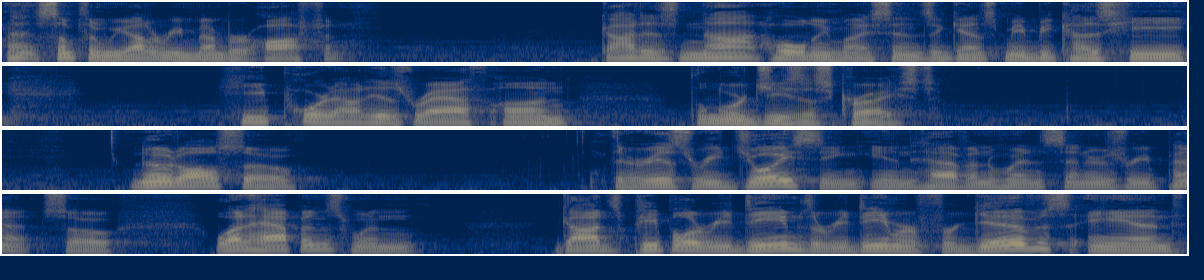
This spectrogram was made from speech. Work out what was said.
That's something we ought to remember often. God is not holding my sins against me because He, he poured out His wrath on the Lord Jesus Christ. Note also, there is rejoicing in heaven when sinners repent. So, what happens when God's people are redeemed? The Redeemer forgives, and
